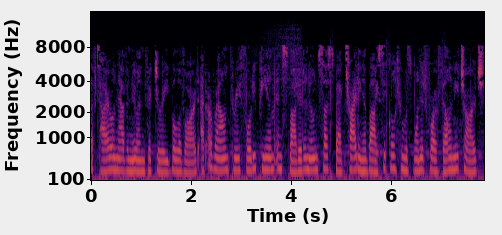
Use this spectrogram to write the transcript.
of Tyrone Avenue and Victory Boulevard at around 3.40 p.m. and spotted a known suspect riding a bicycle who was wanted for a felony charge,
